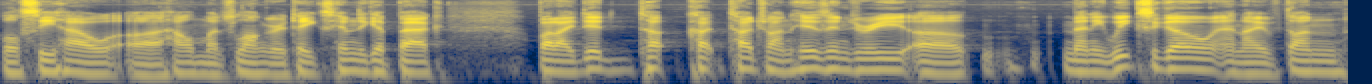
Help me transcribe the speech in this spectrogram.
we'll see how uh, how much longer it takes him to get back. But I did t- cut, touch on his injury uh, many weeks ago, and I've done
